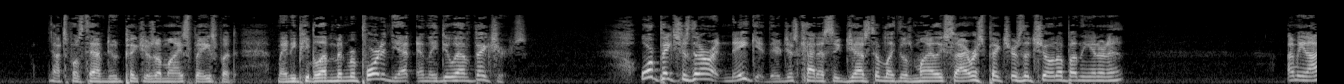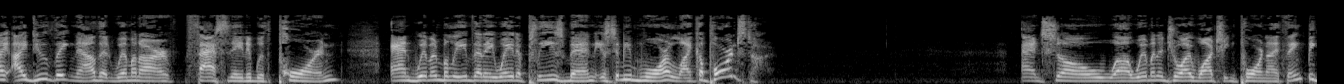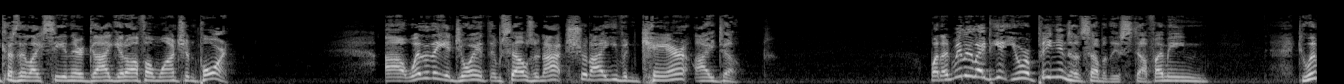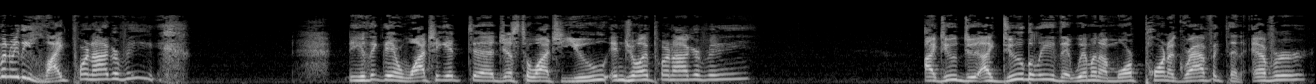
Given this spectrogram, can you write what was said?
Not supposed to have nude pictures on MySpace, but many people haven't been reported yet, and they do have pictures. Or pictures that aren't naked. They're just kind of suggestive, like those Miley Cyrus pictures that showed up on the Internet. I mean, I, I do think now that women are fascinated with porn, and women believe that a way to please men is to be more like a porn star. And so uh, women enjoy watching porn, I think, because they like seeing their guy get off on watching porn. Uh, whether they enjoy it themselves or not, should I even care? I don't. But I'd really like to get your opinions on some of this stuff. I mean, do women really like pornography? do you think they're watching it uh, just to watch you enjoy pornography? I do, do I do believe that women are more pornographic than ever.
